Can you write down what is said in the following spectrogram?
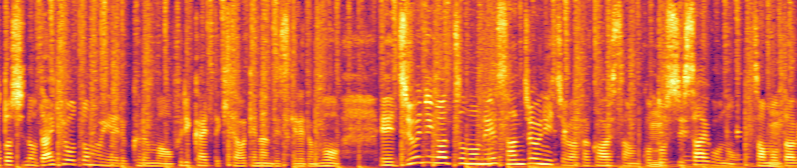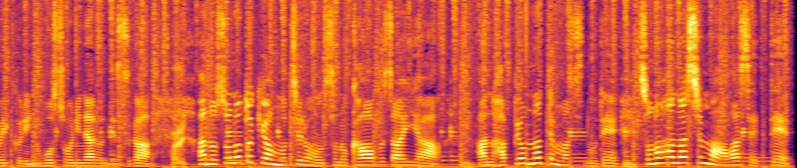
今年の代表ともいえる車を振り返ってきたわけなんですけれども、えー12月のね30日が高橋さん今年最後の「ザ・モーターウィークリーの放送になるんですが、はい。あのその時はもちろんそのカーブザイヤー、うん。あの発表になってますので、うん。その話も合わせて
